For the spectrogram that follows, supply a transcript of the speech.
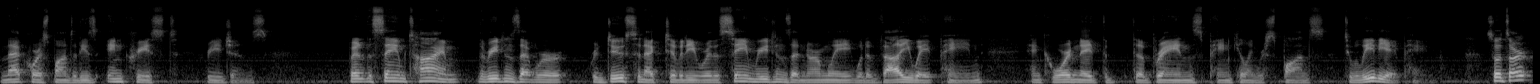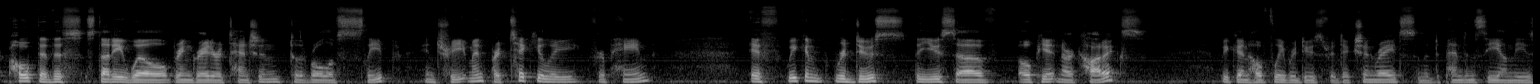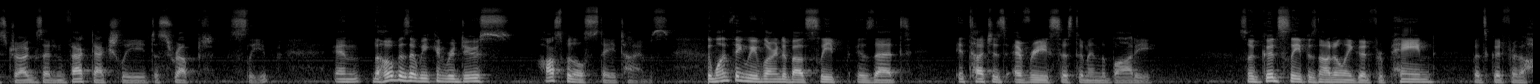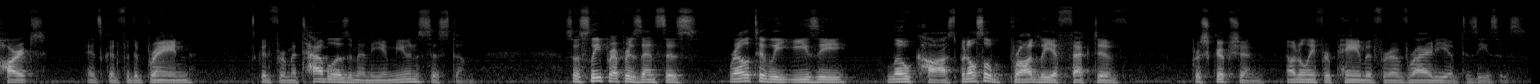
and that corresponds to these increased regions. But at the same time, the regions that were reduced in activity were the same regions that normally would evaluate pain and coordinate the, the brain's pain-killing response to alleviate pain. So it's our hope that this study will bring greater attention to the role of sleep in treatment, particularly for pain. If we can reduce the use of opiate narcotics, we can hopefully reduce addiction rates and the dependency on these drugs that in fact actually disrupt sleep. And the hope is that we can reduce hospital stay times. The one thing we've learned about sleep is that it touches every system in the body. So good sleep is not only good for pain, but it's good for the heart, it's good for the brain, it's good for metabolism and the immune system. So sleep represents this relatively easy, low cost, but also broadly effective prescription, not only for pain, but for a variety of diseases.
